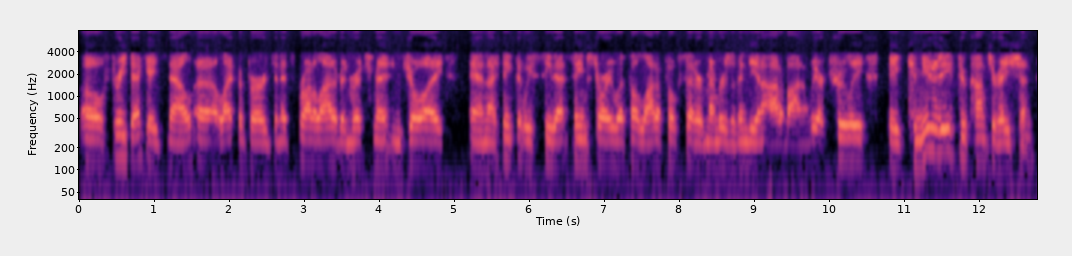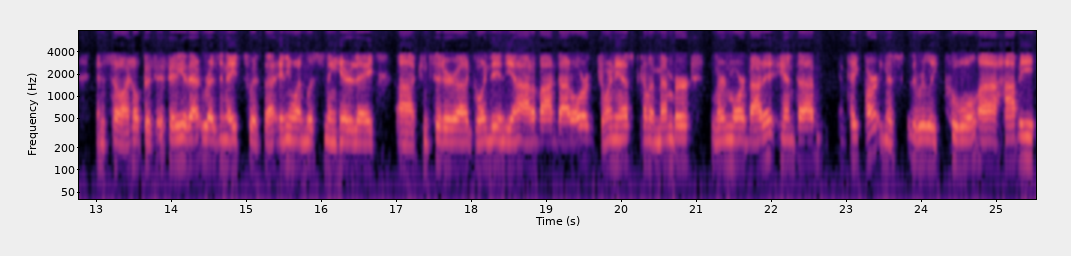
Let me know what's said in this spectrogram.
oh, three decades now, uh, a life of birds, and it's brought a lot of enrichment and joy and I think that we see that same story with a lot of folks that are members of Indiana Audubon. And we are truly a community through conservation. And so I hope if, if any of that resonates with uh, anyone listening here today, uh, consider uh, going to indianaaudubon.org, joining us, become a member, learn more about it, and, uh, and take part in this really cool uh, hobby,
